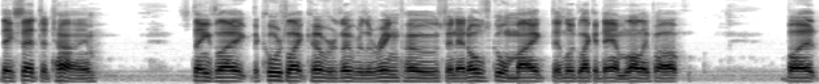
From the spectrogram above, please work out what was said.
they set the time. Things like the Coors Light covers over the ring post and that old school mic that looked like a damn lollipop. But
